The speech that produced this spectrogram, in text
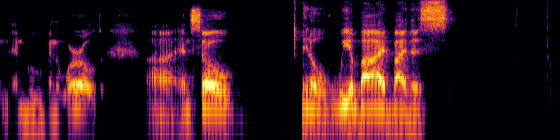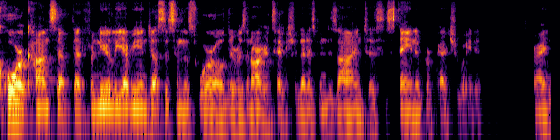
and, and move in the world. Uh, and so, you know, we abide by this core concept that for nearly every injustice in this world, there is an architecture that has been designed to sustain and perpetuate it, right?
